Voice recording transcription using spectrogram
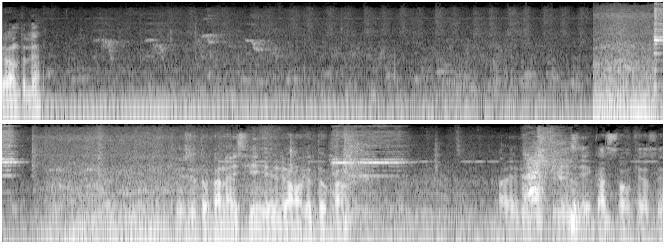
গেলাম তাহলে যে দোকানে আইছি, এই আমাদের দোকান। আর এই কাজ চলতে আছে।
